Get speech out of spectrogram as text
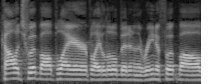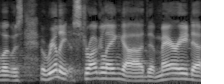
college football player, played a little bit in arena football, but was really struggling. Uh, the married, uh,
